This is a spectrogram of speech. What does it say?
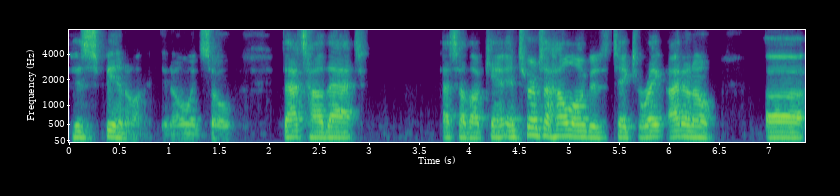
his spin on it, you know. And so that's how that that's how that can. In terms of how long does it take to write, I don't know. Uh,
